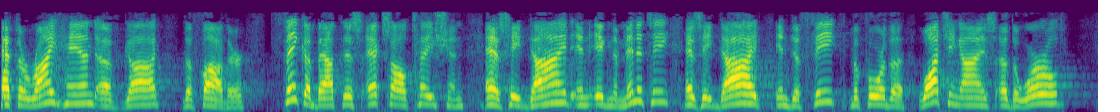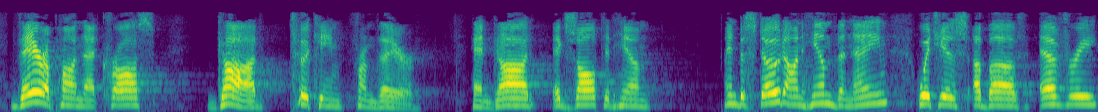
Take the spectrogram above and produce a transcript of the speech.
at the right hand of God the Father. Think about this exaltation as he died in ignominy, as he died in defeat before the watching eyes of the world. There upon that cross, God took him from there. And God exalted him and bestowed on him the name which is above every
